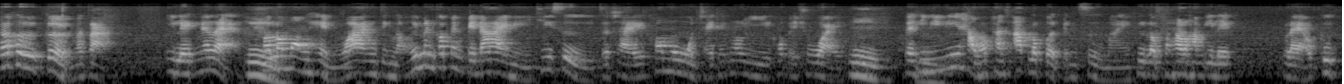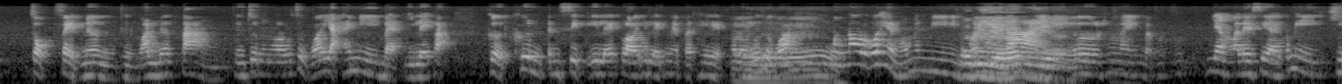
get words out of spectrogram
ก็คือเกิดมาจากอีเล็กเนี่ยแหละอืมเพราะเรามองเห็นว่าจริงๆแล้วเฮ้ยมันก็เป็นไปได้นี่ที่สื่อจะใช้ข้อมูลใช้เทคโนโลยีเข้าไปช่วยอืมแต่ทีนี้นี่ถามว่า punch up เราเปิดเป็นสื่อไหม คือเราพอเราทำอีเล็กแล้วคือ จบเฟสหนึ่งถึงวันเลือกตั้ง ถึงจุดหนึงเรารู้สึกว่าอยากให้มีแบบอีเล็กอะเกิดขึ้นเป็นสิบอีเล็กร้อยอีเล็กในประเทศเพราะเรารู้สึกว่าอืมเมืองนอกเราก็เห็นว่ามันมีนี่เออมีเยอะว่าทำได้มีเยอะเออทำไมแบบอย่างมาเลเซียก็มีคี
